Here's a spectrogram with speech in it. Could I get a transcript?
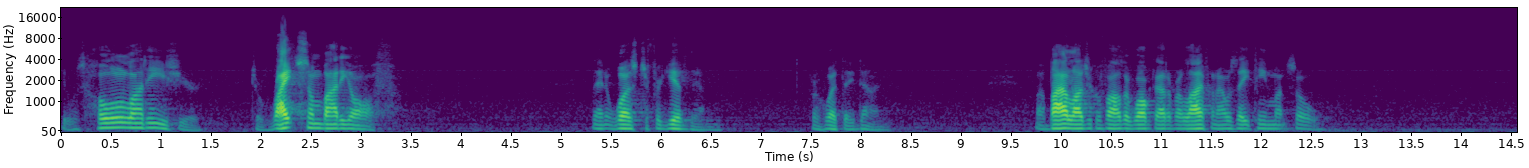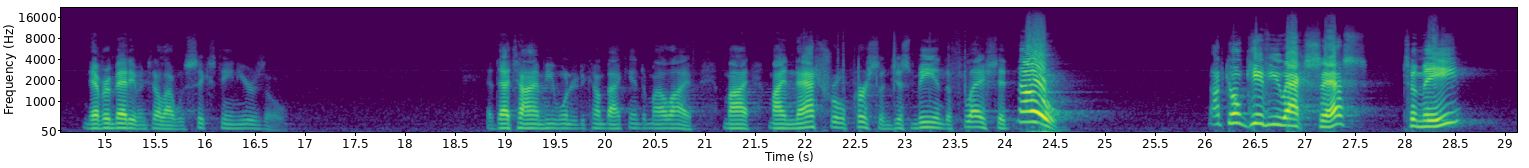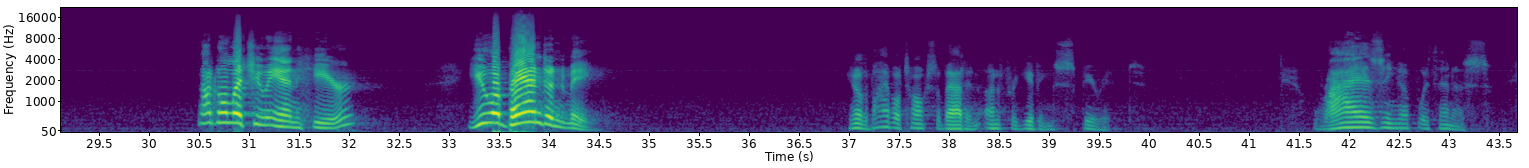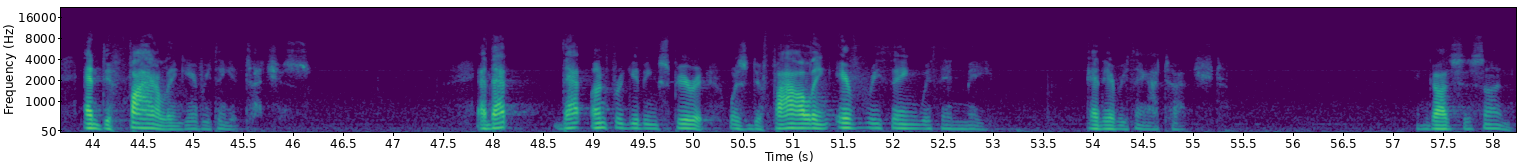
It was a whole lot easier to write somebody off than it was to forgive them for what they'd done. My biological father walked out of our life when I was 18 months old. Never met him until I was 16 years old. At that time, he wanted to come back into my life. My, my natural person, just me in the flesh, said, No! Not going to give you access to me. Not going to let you in here. You abandoned me. You know, the Bible talks about an unforgiving spirit rising up within us and defiling everything it touches. And that, that unforgiving spirit was defiling everything within me and everything I touched. And God says, Son,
